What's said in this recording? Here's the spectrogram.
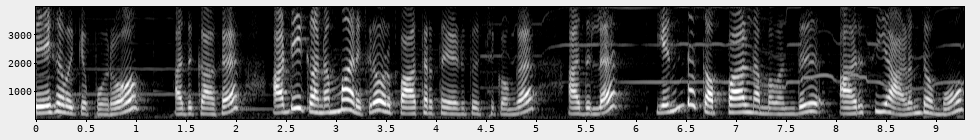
வேக வைக்க போகிறோம் அதுக்காக அடி கனமாக இருக்கிற ஒரு பாத்திரத்தை எடுத்து வச்சுக்கோங்க. அதில் எந்த கப்பால் நம்ம வந்து அரிசியை அளந்தோமோ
